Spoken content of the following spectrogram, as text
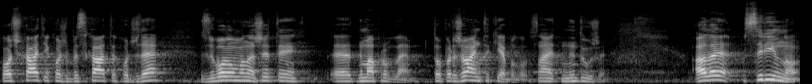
Хоч в хаті, хоч без хати, хоч де. З любов'ю можна жити е, нема проблем. То переживання таке було, знаєте, не дуже. Але все рівно,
